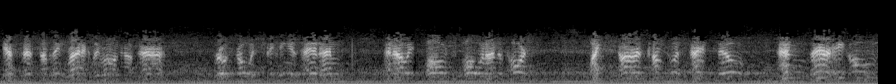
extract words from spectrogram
Yes, there's something radically wrong out there. Russo is shaking his head, and, and now he falls forward on his horse. White Star come to a standstill, and there he goes.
